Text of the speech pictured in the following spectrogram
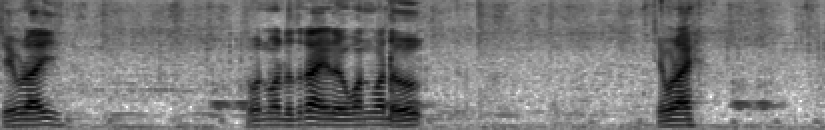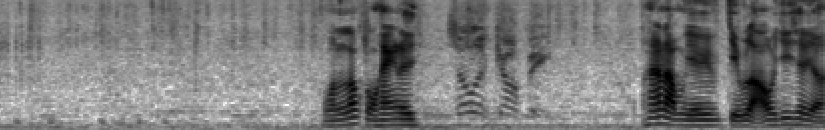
Chịu đây. Quanh qua được tới đây, đồ quanh qua được. Chịu đây. Quanh lóc cầu hang đi. Há đồng vậy chịu lộ chứ sao giờ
